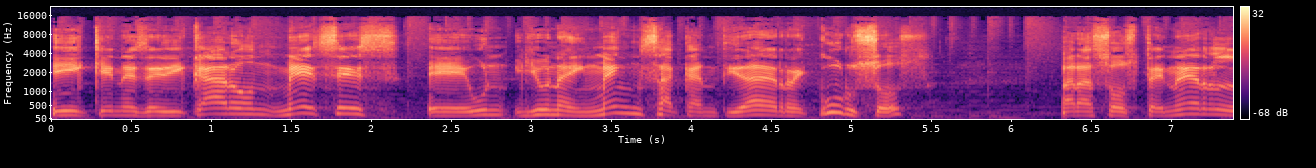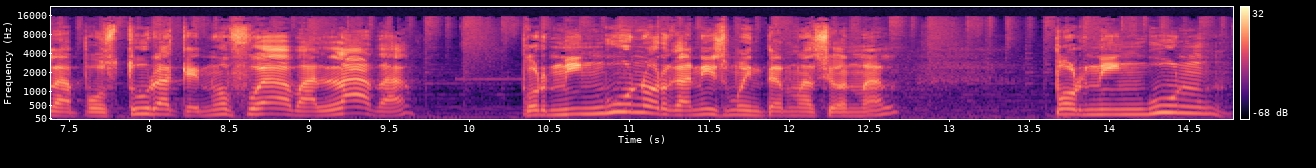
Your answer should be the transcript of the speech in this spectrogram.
y quienes dedicaron meses eh, y una inmensa cantidad de recursos para sostener la postura que no fue avalada por ningún organismo internacional, por ningún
